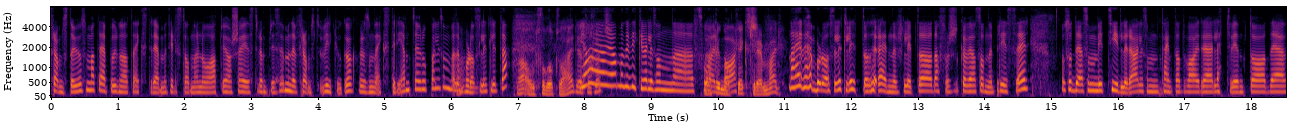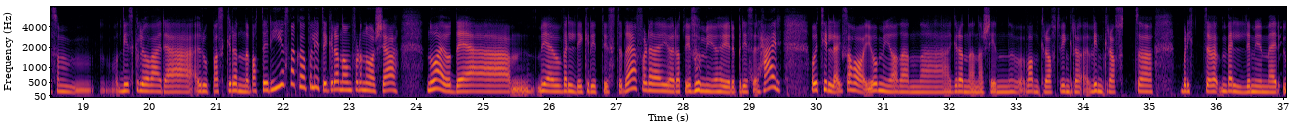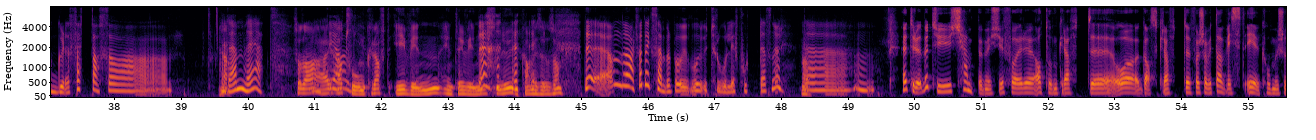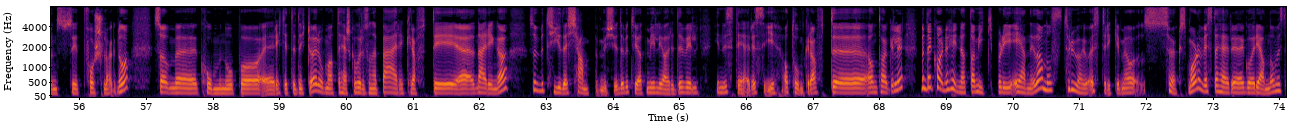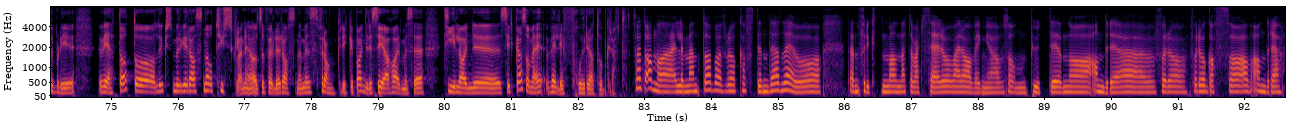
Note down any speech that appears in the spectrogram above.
framstår jo som at det er pga. at det er ekstreme tilstander nå at vi har så høye strømpriser, men det virker jo ikke akkurat som det er ekstremt i Europa, liksom. Det blåser litt lite. Det er altfor godt vær, rett og slett. Ja, ja, ja, men det virker veldig sånn uh, sårbart. Det er ikke nok ekstremvær? Nei, det blåser litt lite, og det regner så lite, og derfor skal vi ha sånne priser. Og så det som vi tidligere har liksom tenkt at var lettvint, og det som Vi skulle jo være Europas grønne batteri, snakka politikerne om for noen år siden. Nå er jo det Vi er jo veldig kritiske til det, for det gjør at vi får mye høyere priser her. Og i tillegg så har jo mye av den eh, grønne energien, vannkraft, vindkraft, eh, blitt eh, veldig mye mer uglefødt, da. Så ja. hvem vet? Så da er atomkraft i vinden inntil vinden snur, kan vi si det sånn? Det, det er i hvert fall et eksempel på hvor utrolig fort det snur. Ja. Det, mm. Jeg tror det betyr kjempemye for atomkraft eh, og gasskraft, for så vidt, da, hvis EU-kommisjonen sitt forslag nå, som eh, kom nå på eh, rett etter nyttår, om at det her skal være sånne bærekraftige næringer, så betyr det kjempemye. Det betyr at milliarder vil investeres i atomkraft, antagelig. Men det kan jo hende at de ikke blir enige. da. Nå truer jo Østerrike med søksmål hvis det her går igjennom, hvis det blir vedtatt. og Luxembourg er rasende, og Tyskland er jo selvfølgelig rasende. mens Frankrike på andre sida har med seg ti land eh, cirka, som er veldig for atomkraft. Så Et annet element, da, bare for å kaste inn det, det er jo den frykten man etter hvert ser å være avhengig av sånn Putin og andre for å, for å gass og andre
